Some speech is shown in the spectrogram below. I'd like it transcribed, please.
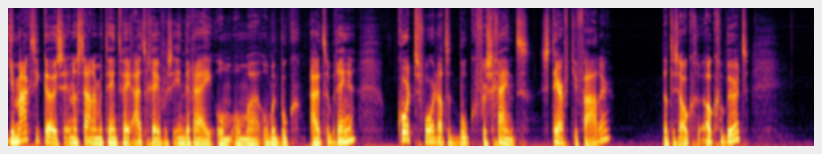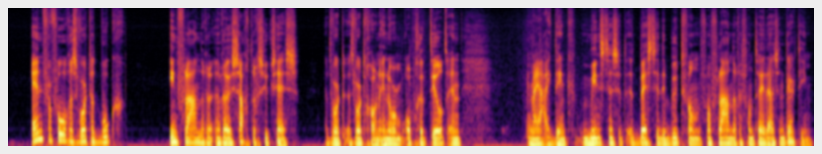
je maakt die keuze en dan staan er meteen twee uitgevers in de rij om, om, uh, om het boek uit te brengen. Kort voordat het boek verschijnt, sterft je vader. Dat is ook, ook gebeurd. En vervolgens wordt dat boek in Vlaanderen een reusachtig succes. Het wordt, het wordt gewoon enorm opgetild. En nou ja, ik denk minstens het, het beste debuut van, van Vlaanderen van 2013.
